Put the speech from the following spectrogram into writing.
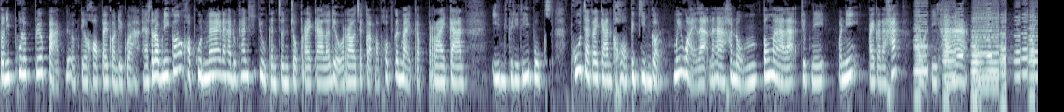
ตอนนี้พูดแล้วเปรี้ยวปากเดี๋ยวเดี๋ยวขอไปก่อนดีกว่านะสำหรับวันนี้ก็ขอบคุณมากนะคะทุกท่านที่อยู่กันจนจบรายการแล้วเดี๋ยวเราจะกลับมาพบกันใหม่กับรายการ Infinity Books ผู้จัดรายการขอไปกินก่อนไม่ไหวแล้วนะคะขนมต้องมาละจุดนี้ วันนี้ไปก่อนนะคะ สวัสดีค่ะ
